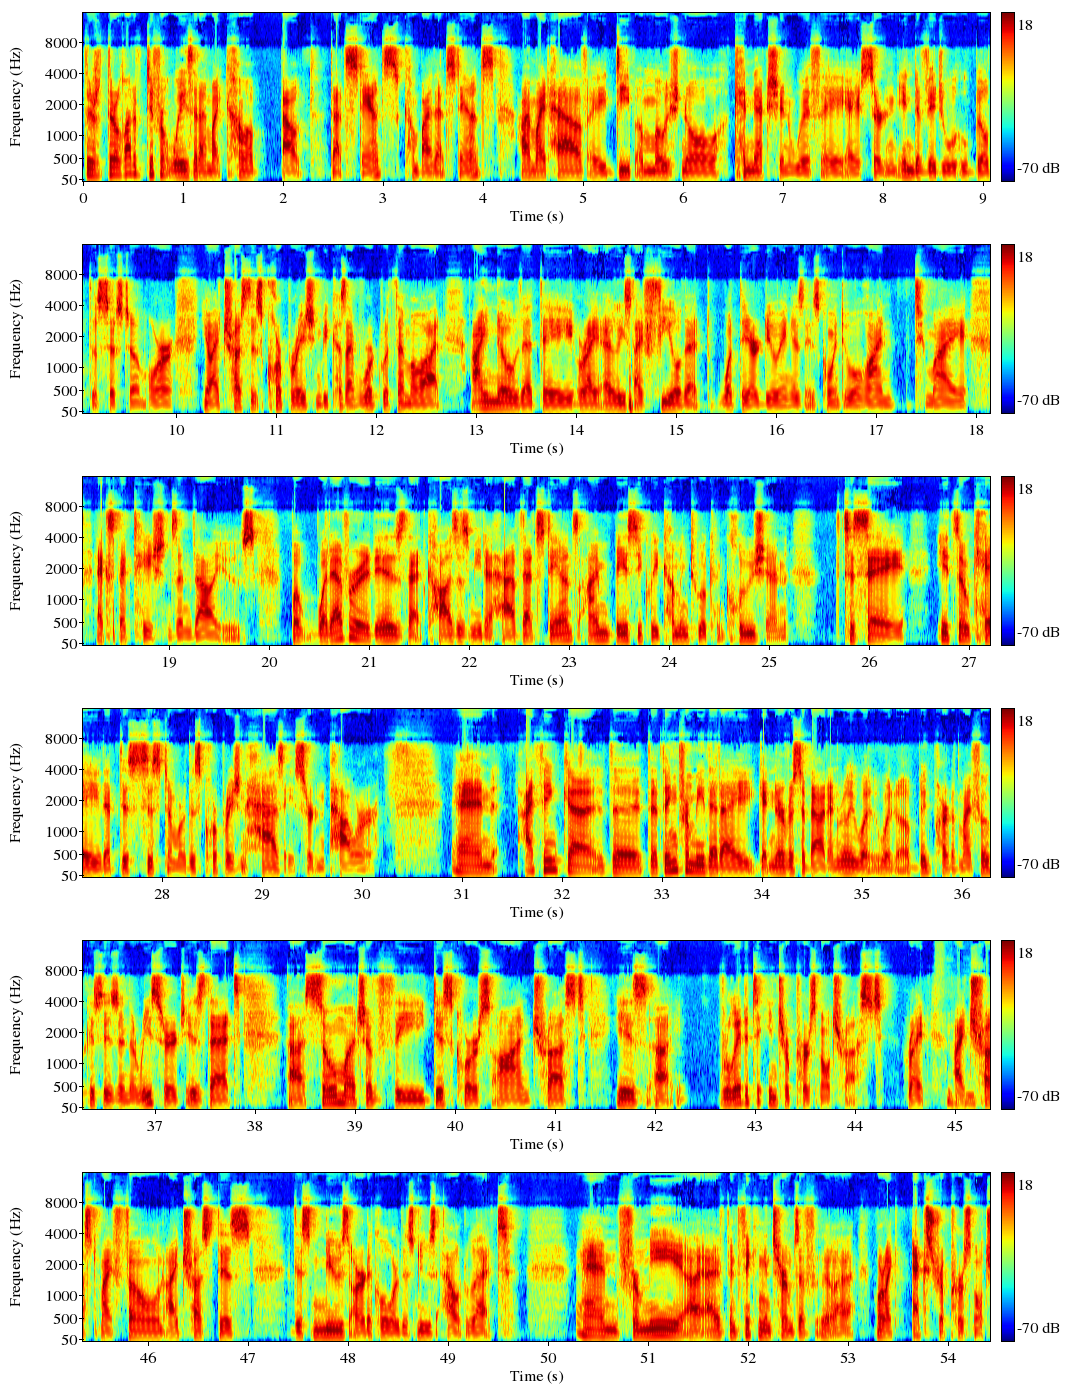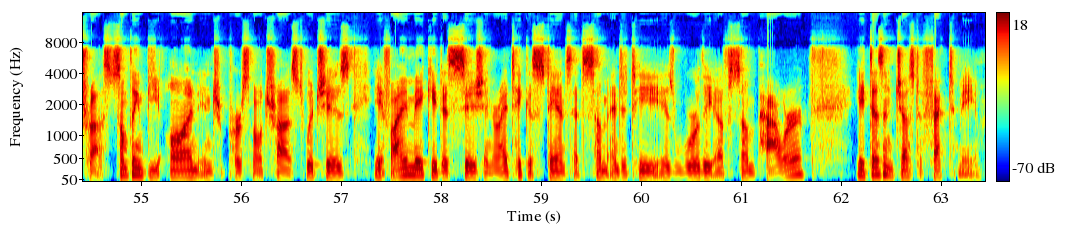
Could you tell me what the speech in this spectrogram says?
there's there are a lot of different ways that I might come up about that stance, come by that stance. I might have a deep emotional connection with a, a certain individual who built the system, or you know, I trust this corporation because I've worked with them a lot. I know that they, or at least I feel that what they are doing is, is going to align to my expectations and values. But whatever it is that causes me to have that stance, I'm basically coming to a conclusion to say it's okay that this system or this corporation has a certain power. And I think uh, the the thing for me that I get nervous about, and really what, what a big part of my focus is in the research, is that uh, so much of the discourse on trust is uh, related to interpersonal trust. Right? Mm-hmm. I trust my phone. I trust this this news article or this news outlet. And for me, I, have been thinking in terms of uh, more like extra personal trust, something beyond interpersonal trust, which is if I make a decision or I take a stance that some entity is worthy of some power, it doesn't just affect me.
